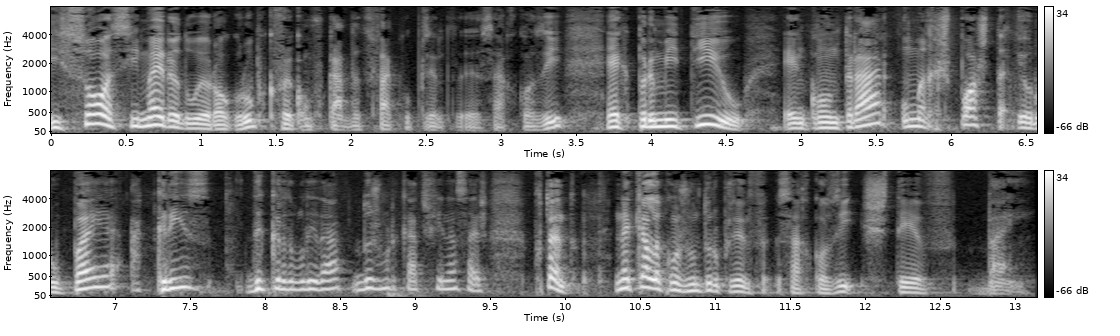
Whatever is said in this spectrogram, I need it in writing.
E só a cimeira do Eurogrupo, que foi convocada de facto pelo Presidente Sarkozy, é que permitiu encontrar uma resposta europeia à crise de credibilidade dos mercados financeiros. Portanto, naquela conjuntura, o Presidente Sarkozy esteve bem.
